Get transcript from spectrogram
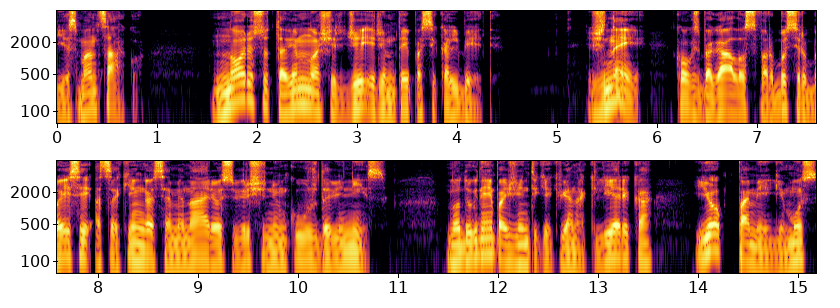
jis man sako, noriu su tavim nuoširdžiai ir rimtai pasikalbėti. Žinai, koks be galo svarbus ir baisiai atsakingas seminarijos viršininkų uždavinys - nuodugniai pažinti kiekvieną klieriką, jo pamėgimus,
